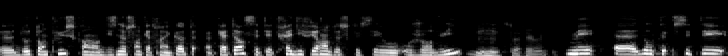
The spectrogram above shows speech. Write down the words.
euh, d'autant plus qu'en 1994 c'était très différent de ce que c'est aujourd'hui. Mmh oui. Mais euh, donc c'était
